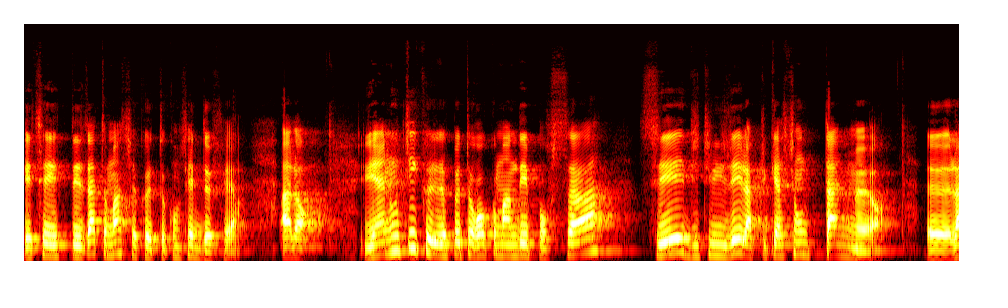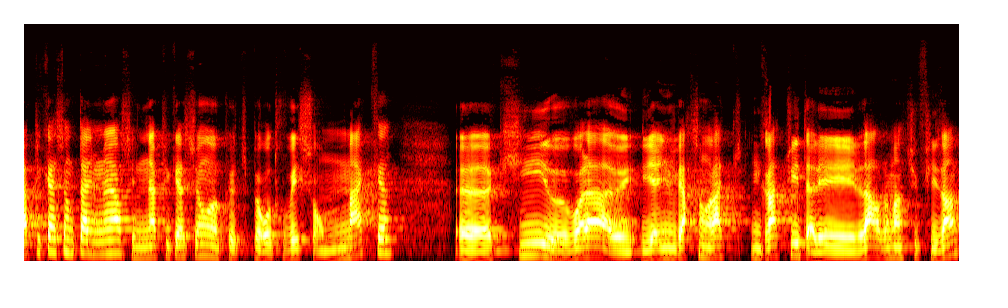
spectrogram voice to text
et c'est exactement ce que je te conseille de faire. Alors, il y a un outil que je peux te recommander pour ça c'est d'utiliser l'application Timer. Euh, l'application Timer, c'est une application que tu peux retrouver sur Mac. Euh, qui, euh, voilà, il y a une version gratuite, elle est largement suffisante.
